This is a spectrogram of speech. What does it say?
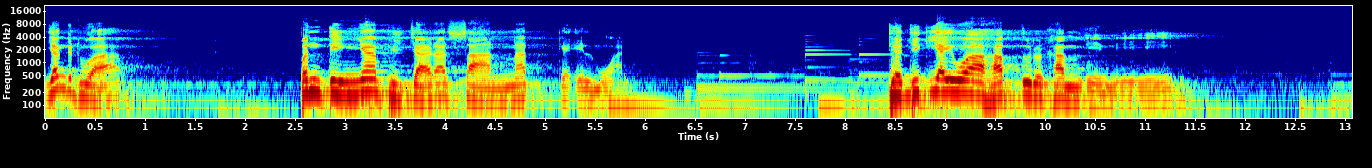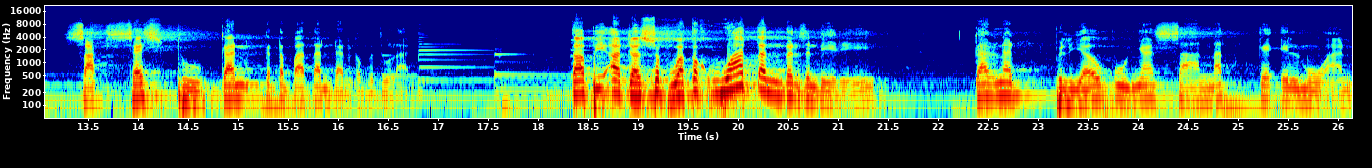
yang kedua pentingnya bicara sanat keilmuan jadi Kiai Wahab Turham ini sukses bukan ketepatan dan kebetulan. Tapi ada sebuah kekuatan tersendiri Karena beliau punya sanat keilmuan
